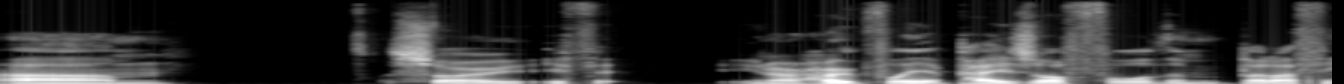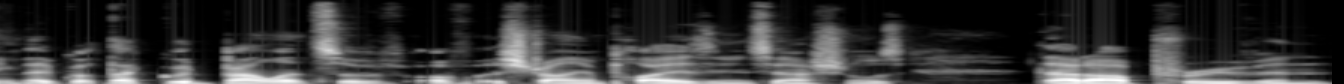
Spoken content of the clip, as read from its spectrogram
um, so if you know, hopefully it pays off for them. But I think they've got that good balance of, of Australian players and internationals that are proven.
